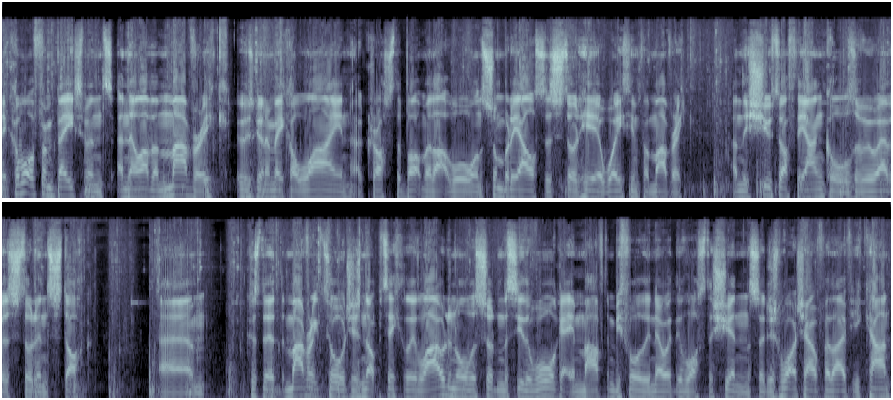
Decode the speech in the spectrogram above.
They come up from basements and they'll have a Maverick who's going to make a line across the bottom of that wall and somebody else has stood here waiting for Maverick. And they shoot off the ankles of whoever's stood in stock. Because um, the, the Maverick torch is not particularly loud and all of a sudden they see the wall getting maved and before they know it they've lost the shins. So just watch out for that if you can.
